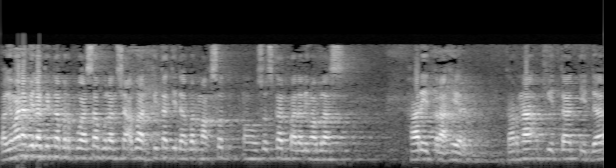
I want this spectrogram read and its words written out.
Bagaimana bila kita berpuasa bulan Syaban, kita tidak bermaksud menghususkan pada 15 hari terakhir karena kita tidak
